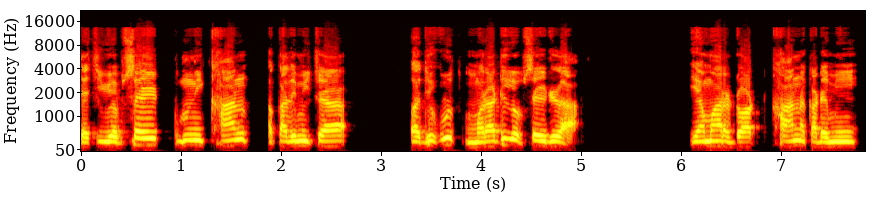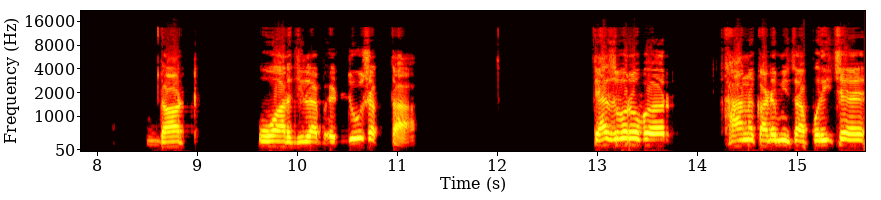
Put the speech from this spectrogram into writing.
त्याची वेबसाईट तुम्ही खान अकादमीच्या अधिकृत मराठी वेबसाईटला M R dot Khan academy dot O R जीला भेट देऊ शकता. त्याचबरोबर खान अकादमीचा परिचय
